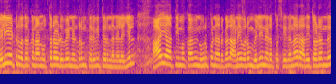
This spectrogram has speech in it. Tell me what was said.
வெளியேற்றுவதற்கு நான் உத்தரவிடுவேன் என்றும் தெரிவித்திருந்த நிலையில் அஇஅதிமுகவின் உறுப்பினர்கள் அனைவரும் வெளிநடப்பு செய்தனர். அதைத் தொடர்ந்து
